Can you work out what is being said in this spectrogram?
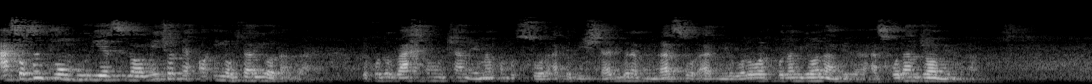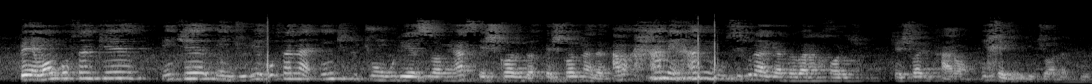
اساسا جمهوری اسلامی چون این نکته رو یادم رفت. به خود وقتمون کمه. من با سرعت بیشتری برم. اینقدر سرعت میره بالا باید خودم یادم میره از خودم جا میمونم به امام گفتن که اینکه اینجوری گفتن نه این که تو جمهوری اسلامی هست اشکال اشکال نداره. اما همه همین موسیقی رو اگر ببرن خارج کشور حرام. این خیلی جالب بود.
